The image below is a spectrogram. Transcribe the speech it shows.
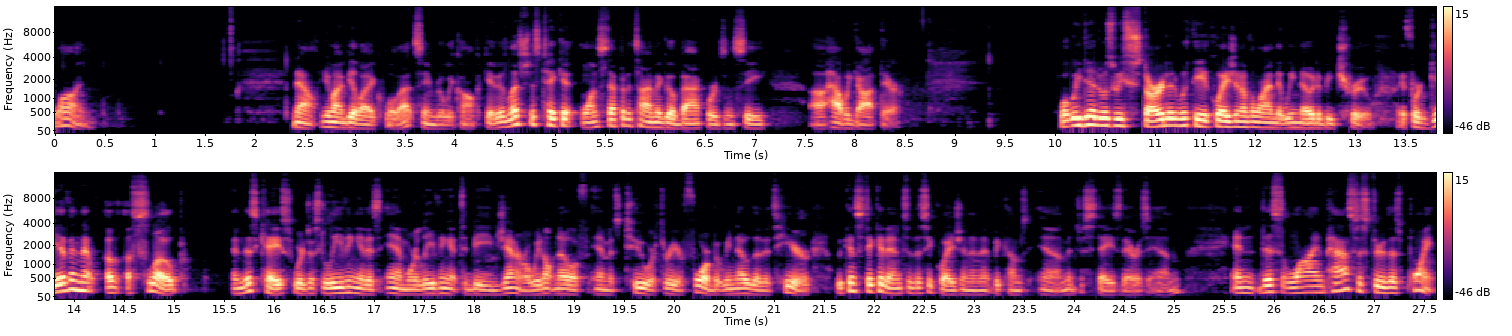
line. Now, you might be like, well, that seemed really complicated. Let's just take it one step at a time and go backwards and see uh, how we got there. What we did was we started with the equation of a line that we know to be true. If we're given a, a slope, in this case, we're just leaving it as m. We're leaving it to be general. We don't know if m is 2 or 3 or 4, but we know that it's here. We can stick it into this equation and it becomes m. It just stays there as m. And this line passes through this point.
